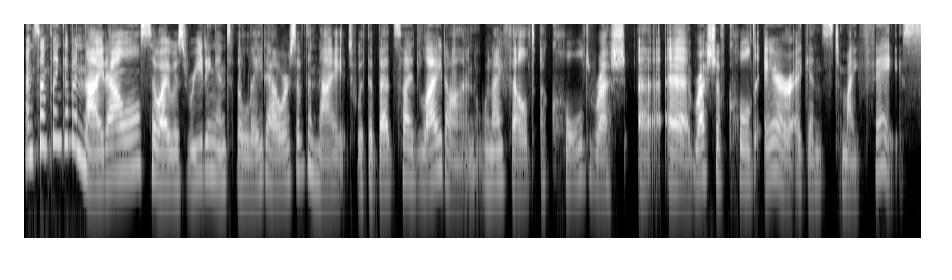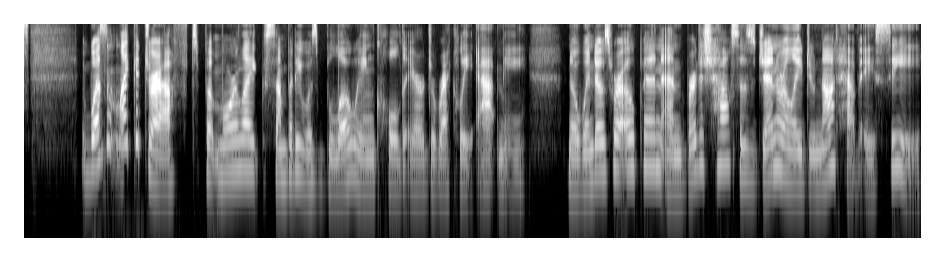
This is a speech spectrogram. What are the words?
I'm something of a night owl, so I was reading into the late hours of the night with the bedside light on when I felt a cold rush, uh, a rush of cold air against my face. It wasn't like a draft, but more like somebody was blowing cold air directly at me. No windows were open, and British houses generally do not have AC.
